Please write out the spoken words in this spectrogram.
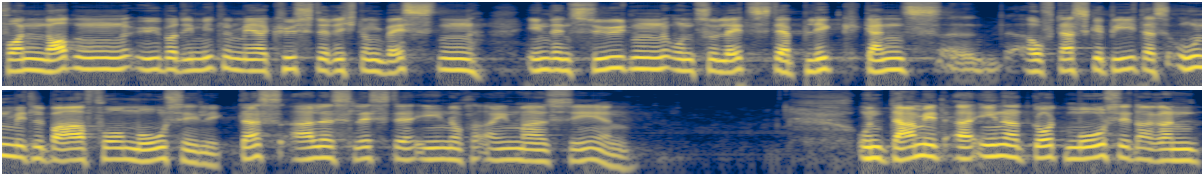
von Norden über die Mittelmeerküste Richtung Westen in den Süden und zuletzt der Blick ganz äh, auf das Gebiet, das unmittelbar vor Mose liegt. Das alles lässt er ihn noch einmal sehen. Und damit erinnert Gott Mose daran,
